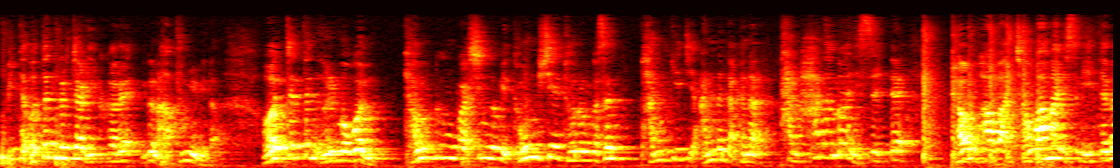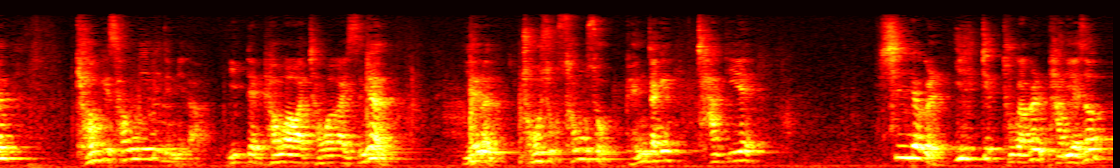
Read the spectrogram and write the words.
밑에 어떤 글자를 읽고 가래 이건 아픔입니다. 어쨌든 을목은 경금과 신금이 동시에 들어오는 것은 반기지 않는다. 그러나 단 하나만 있을 때 병화와 정화만 있으면 이때는 격이 성립이 됩니다. 이때 병화와 정화가 있으면 얘는 조숙, 성숙, 굉장히 자기의 실력을 일찍 두각을 발휘해서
